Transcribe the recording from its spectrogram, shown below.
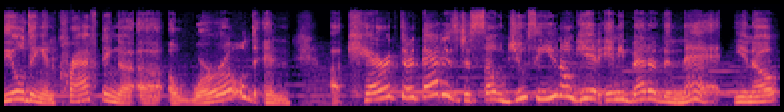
Building and crafting a, a, a world and a character that is just so juicy. You don't get any better than that you know?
